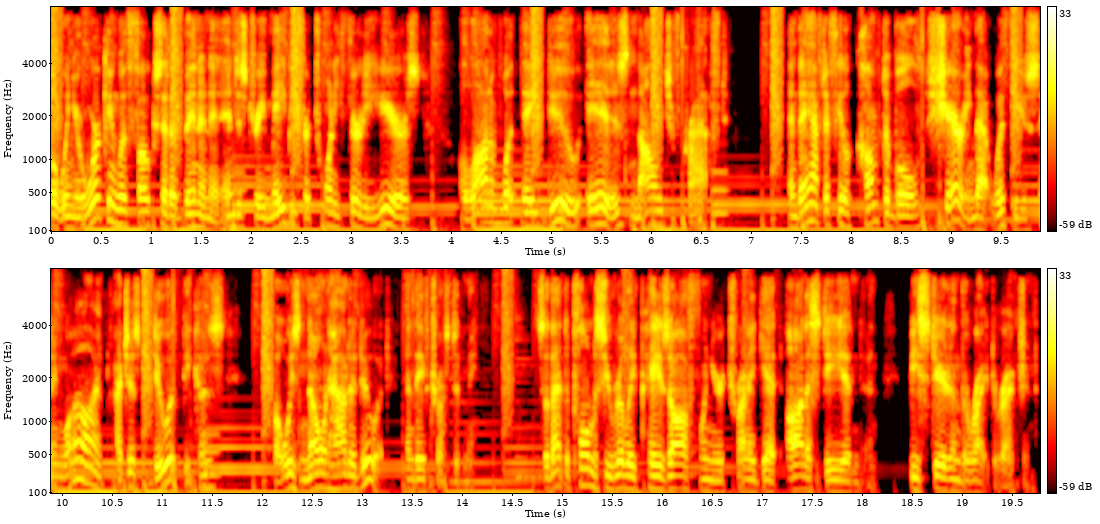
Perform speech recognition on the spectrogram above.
But when you're working with folks that have been in an industry maybe for 20, 30 years, a lot of what they do is knowledge of craft. And they have to feel comfortable sharing that with you, saying, Well, I, I just do it because I've always known how to do it, and they've trusted me. So that diplomacy really pays off when you're trying to get honesty and, and be steered in the right direction.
